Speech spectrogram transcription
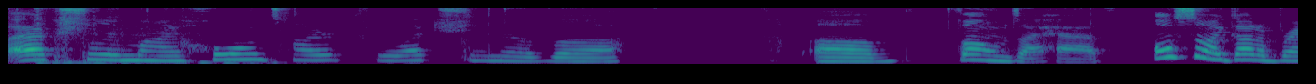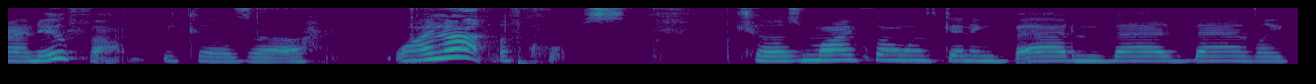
actually my whole entire collection of uh uh phones I have. Also I got a brand new phone because uh why not, of course. Because my phone was getting bad and bad, bad, like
